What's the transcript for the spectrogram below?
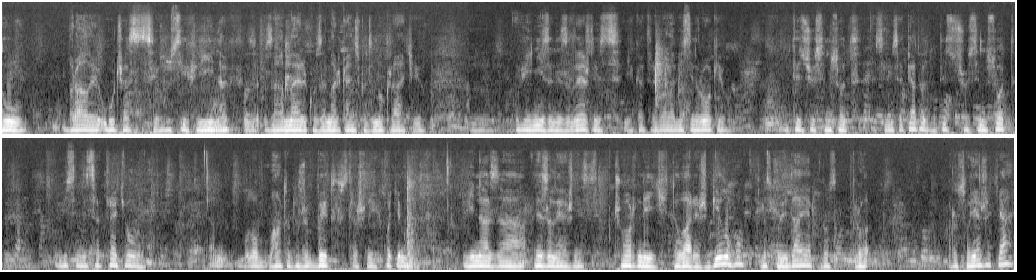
ну, брали участь в усіх війнах за- Америку, за американську демократію. У війні за незалежність, яка тривала 8 років, від 1775 до 1783 року. Там було багато дуже битв страшних. Потім війна за незалежність. Чорний товариш білого розповідає про, про, про своє життя,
